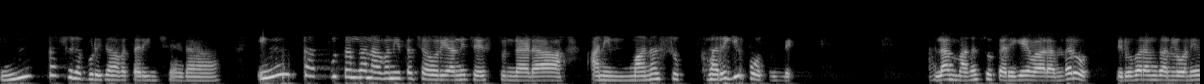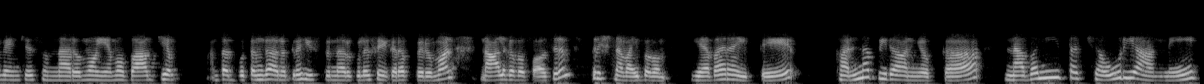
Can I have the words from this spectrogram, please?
ఇంత సులభుడిగా అవతరించాడా? ఇంత అద్భుతంగా నవనీత చౌర్యాన్ని చేస్తున్నాడా? అని మనసు కరిగిపోతుంది. అలా మనసు కరిగే వారందరూ తిరువరంగంలోనే వెంచేస్తున్నారేమో ఏమో భాగ్యం. అంత అద్భుతంగా అనుగ్రహిస్తున్నారు కులశేఖర పెరుమాళ్. నాలుగవ పాసురం కృష్ణ వైభవం. ఎవరైతే కన్నపిరాన్ యొక్క నవనీత చౌర్యాన్ని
